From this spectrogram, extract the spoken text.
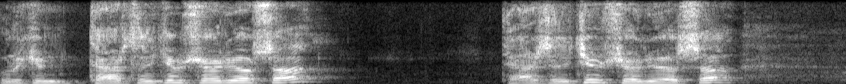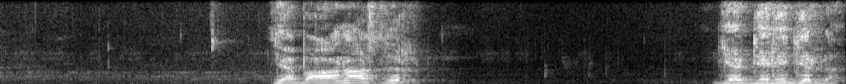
Bunu kim tersini kim söylüyorsa tersini kim söylüyorsa ya bağnazdır ya delidir lan.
